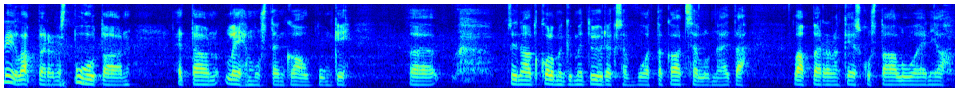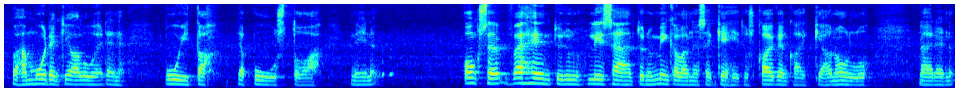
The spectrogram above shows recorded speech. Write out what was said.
Niin, Lappeenrannasta puhutaan, että on lehmusten kaupunki. Sinä olet 39 vuotta katsellut näitä Lappeenrannan keskusta-alueen ja vähän muidenkin alueiden puita ja puustoa, niin onko se vähentynyt, lisääntynyt, minkälainen se kehitys kaiken kaikkiaan on ollut näiden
